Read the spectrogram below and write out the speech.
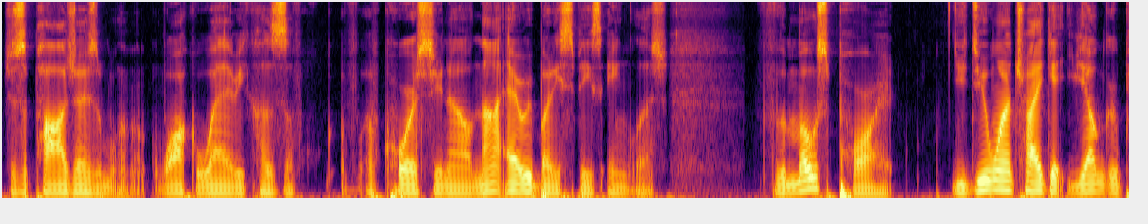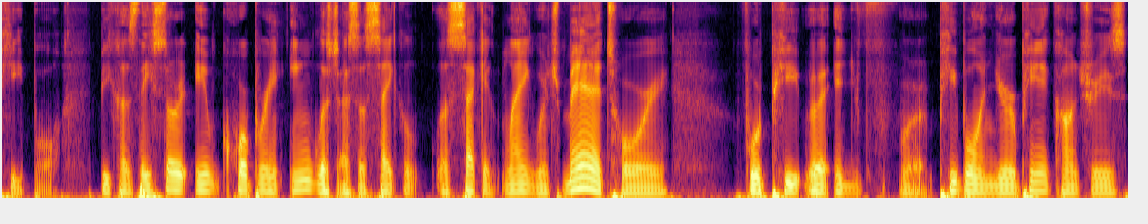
just apologize and walk away because of, of course you know not everybody speaks english for the most part you do want to try to get younger people because they started incorporating english as a, cycle, a second language mandatory for, pe- uh, for people in european countries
